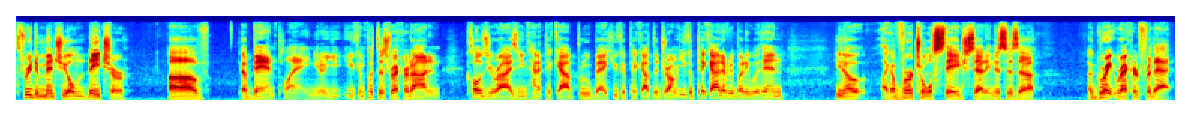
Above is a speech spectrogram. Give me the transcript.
three-dimensional nature of a band playing. You know, you, you can put this record on and close your eyes and you can kind of pick out Brubeck, you could pick out the drummer, you could pick out everybody within you know, like a virtual stage setting. This is a, a great record for that.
